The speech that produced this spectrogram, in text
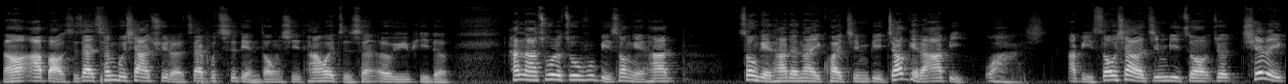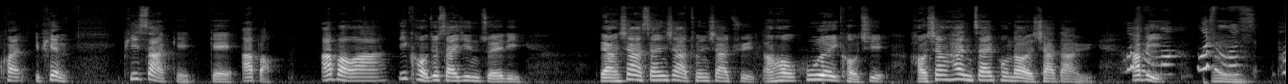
然后阿宝实在撑不下去了，再不吃点东西，他会只剩鳄鱼皮的。他拿出了朱夫比送给他送给他的那一块金币，交给了阿比。哇，阿比收下了金币之后，就切了一块一片。披萨给给阿宝，阿宝啊，一口就塞进嘴里，两下三下吞下去，然后呼了一口气，好像旱灾碰到了下大雨。阿比，为什么碰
